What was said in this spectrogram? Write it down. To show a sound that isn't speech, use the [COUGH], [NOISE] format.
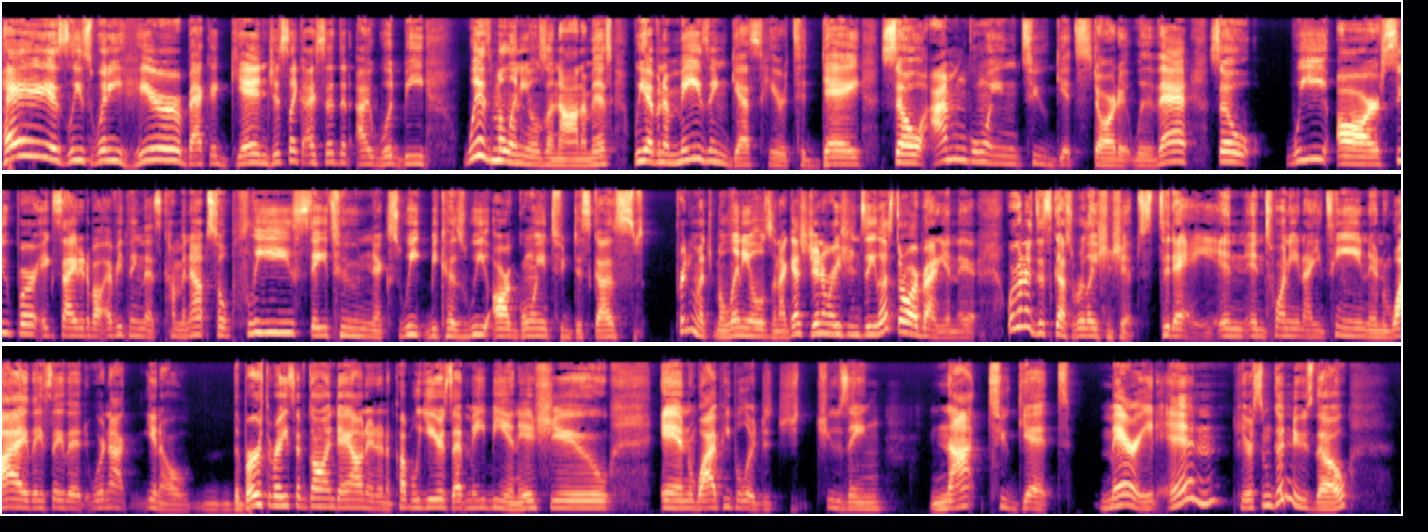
Hey, it's Lise Winnie here, back again, just like I said that I would be with Millennials Anonymous. We have an amazing guest here today, so I'm going to get started with that. So, we are super excited about everything that's coming up. So please stay tuned next week because we are going to discuss pretty much millennials and I guess Generation Z. Let's throw everybody in there. We're going to discuss relationships today in in 2019 and why they say that we're not, you know, the birth rates have gone down and in a couple years that may be an issue and why people are choosing not to get married. And here's some good news though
